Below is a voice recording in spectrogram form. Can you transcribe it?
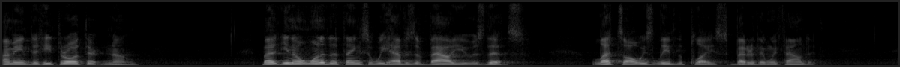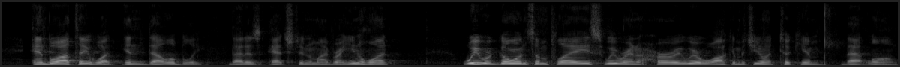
I mean, did he throw it there? No. But you know, one of the things that we have as a value is this let's always leave the place better than we found it. And boy, I'll tell you what, indelibly, that is etched into my brain. You know what? We were going someplace, we were in a hurry, we were walking, but you know, it took him that long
